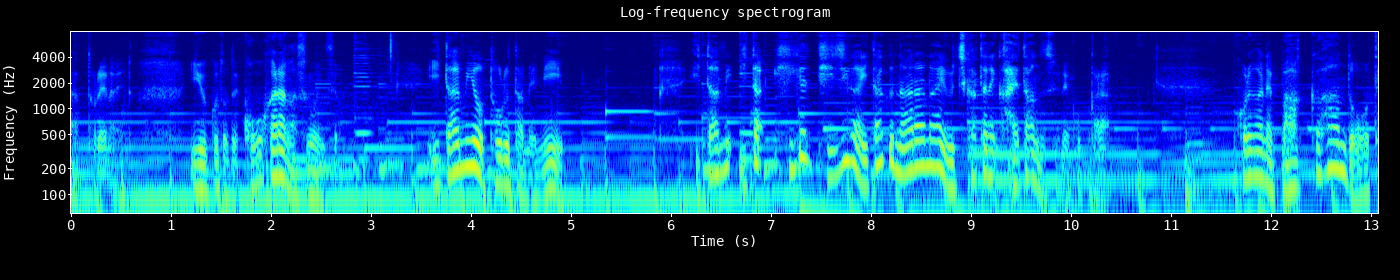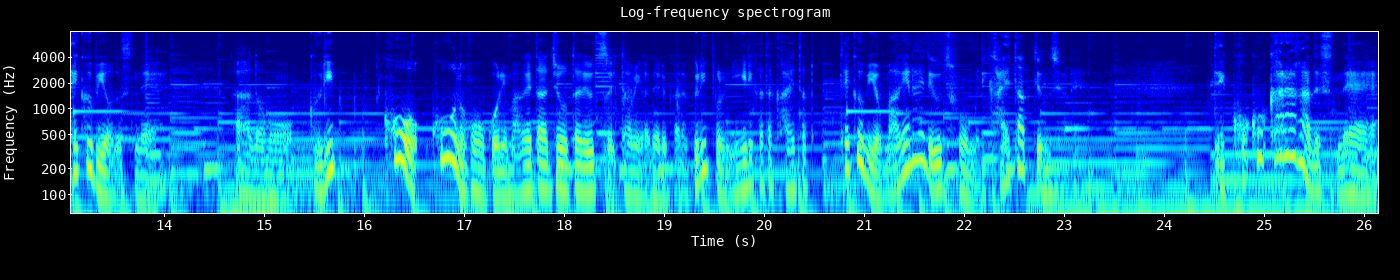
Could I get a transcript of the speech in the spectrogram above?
が取れないということでここからがすごいんですよ。痛みを取るために痛み痛肘が痛くならない打ち方に変えたんですよねここから。これがねバックハンドを手首をですねあのグリッこうこうの方向に曲げた状態で打つと痛みが出るからグリップの握り方変えたと。手首を曲げないで打つフォームに変えたっていうんですよね。でここからがですね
